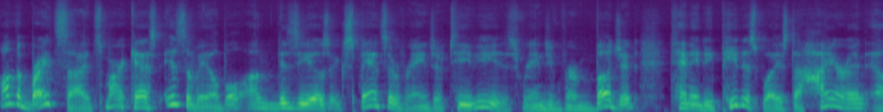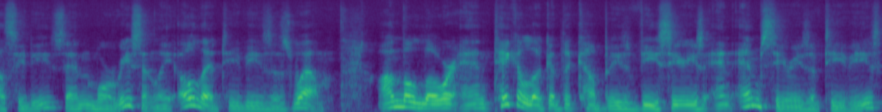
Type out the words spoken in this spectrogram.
On the bright side, SmartCast is available on Vizio's expansive range of TVs, ranging from budget 1080p displays to higher-end LCDs and more recently OLED TVs as well. On the lower end, take a look at the company's V-Series and M-Series of TVs.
